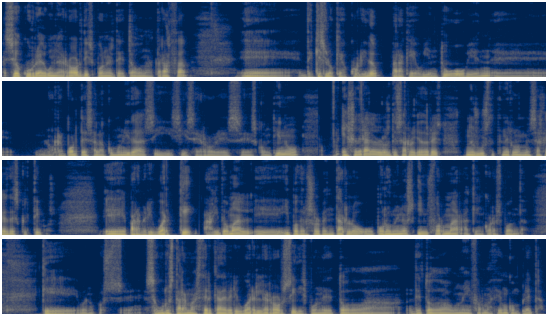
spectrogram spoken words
si ocurre algún error, dispones de toda una traza eh, de qué es lo que ha ocurrido para que o bien tú o bien eh, lo reportes a la comunidad si, si ese error es, continuo. En general a los desarrolladores nos gusta tener unos mensajes descriptivos eh, para averiguar qué ha ido mal y poder solventarlo o por lo menos informar a quien corresponda que bueno, pues seguro estará más cerca de averiguar el error si dispone de de toda una información completa.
